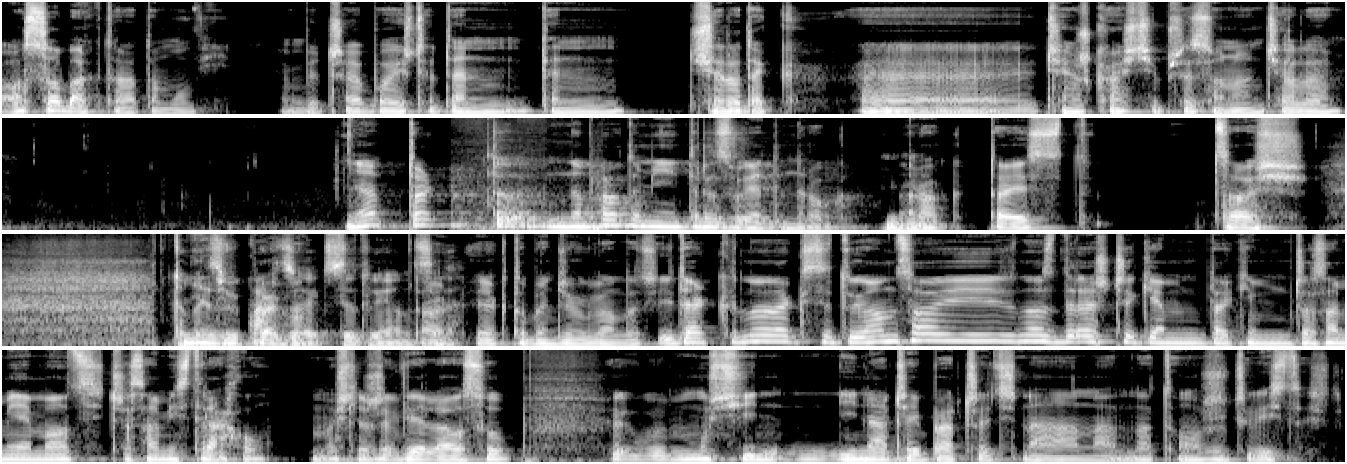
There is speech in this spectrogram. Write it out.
osoba, która to mówi. Jakby trzeba było jeszcze ten, ten środek e, ciężkości przesunąć, ale no, to, to naprawdę mnie interesuje ten rok. No. rok. To jest coś to niezwykłego. bardzo ekscytujące. Tak, jak to będzie wyglądać. I tak no, ekscytująco i no, z dreszczykiem takim czasami emocji, czasami strachu. Myślę, że wiele osób jakby musi inaczej patrzeć na, na, na tą rzeczywistość.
